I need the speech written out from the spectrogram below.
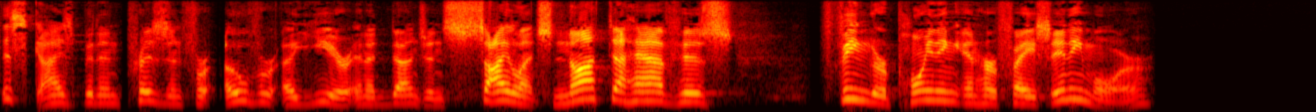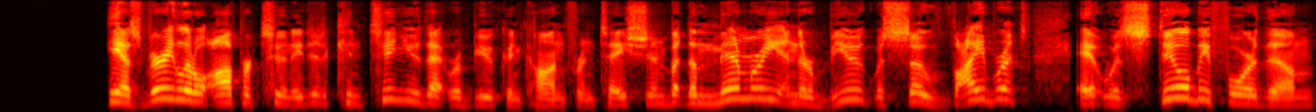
this guy's been in prison for over a year in a dungeon, silenced, not to have his finger pointing in her face anymore. He has very little opportunity to continue that rebuke and confrontation, but the memory and the rebuke was so vibrant, it was still before them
